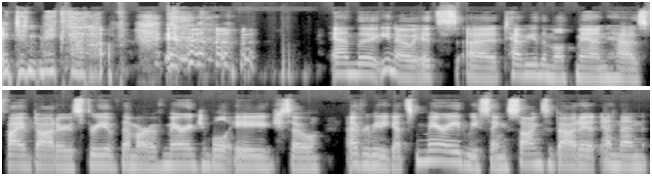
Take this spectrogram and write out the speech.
I didn't make that up. and the, you know, it's uh, Tevye the milkman has five daughters. Three of them are of marriageable age. So everybody gets married. We sing songs about it. And then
